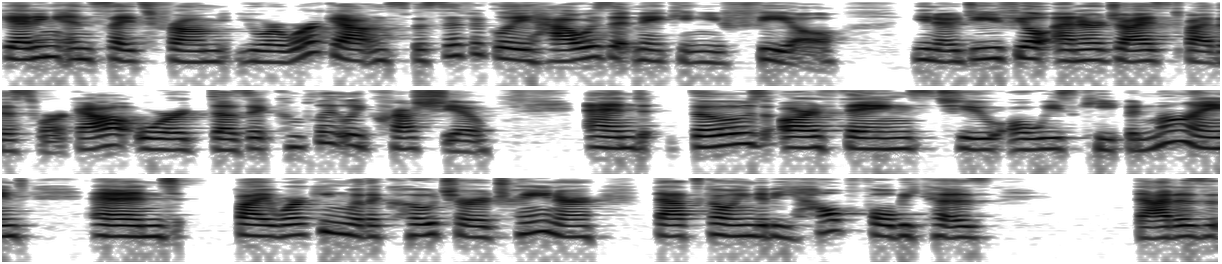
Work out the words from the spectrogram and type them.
getting insights from your workout and specifically how is it making you feel you know do you feel energized by this workout or does it completely crush you and those are things to always keep in mind and by working with a coach or a trainer, that's going to be helpful because that is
